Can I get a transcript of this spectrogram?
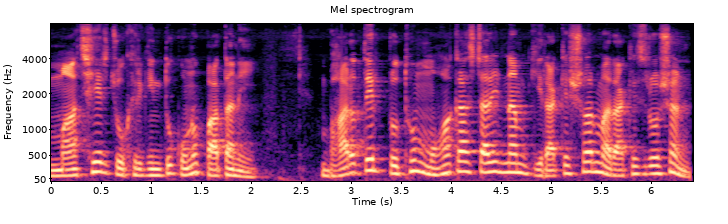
মাছের চোখের কিন্তু কোনো পাতা নেই। ভারতের প্রথম মহাকাশচারীর নাম কি? রাকেশ শর্মা, রাকেশ রোশন?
